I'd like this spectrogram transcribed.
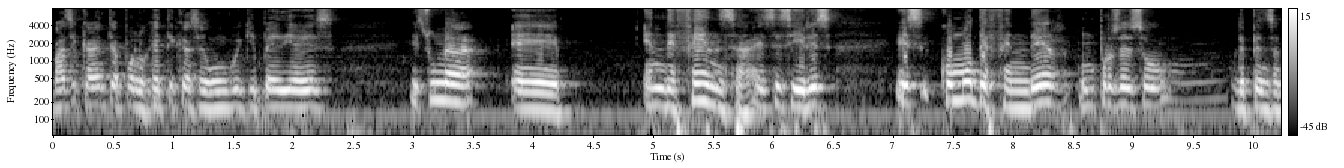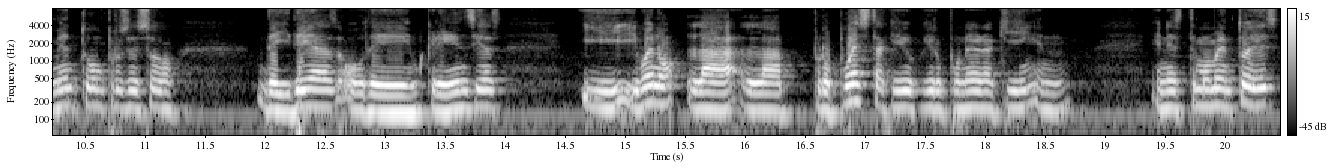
básicamente apologética según Wikipedia es, es una eh, en defensa, es decir, es, es cómo defender un proceso de pensamiento, un proceso de ideas o de creencias. Y, bueno, la, propuesta que yo quiero poner aquí en, este momento es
